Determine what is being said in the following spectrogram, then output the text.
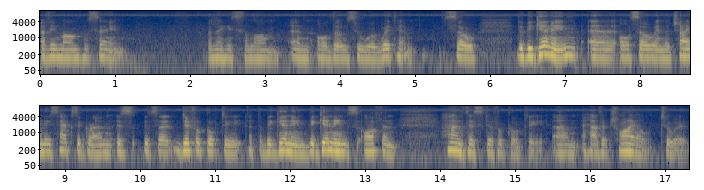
of Imam Hussein, alayhi salam, and all those who were with him. So the beginning, uh, also in the Chinese hexagram, is, is a difficulty at the beginning. Beginnings often have this difficulty, um, have a trial to it,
